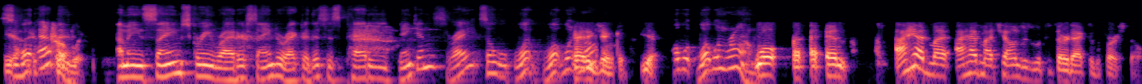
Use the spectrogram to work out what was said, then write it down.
so yeah, what it's happened? troubling. I mean, same screenwriter, same director. This is Patty Jenkins, right? So what what went Patty wrong? Jenkins, yeah. What, what went wrong? Well, uh, and I had my I had my challenges with the third act of the first film.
